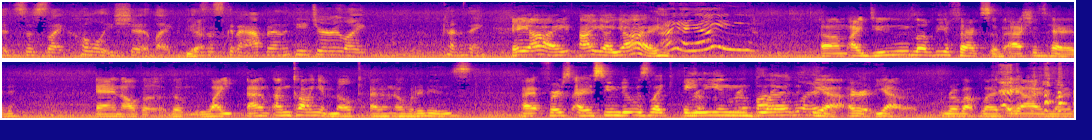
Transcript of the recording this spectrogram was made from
It's just like holy shit! Like, is this gonna happen in the future? Like, kind of thing. AI, I, I, I. Ay, ay, ay. Um, I do love the effects of Ash's head and all the, the white. I'm, I'm calling it milk. I don't know what it is. I, at first, I assumed it was like alien robotic blood. blood. Yeah, or yeah, robot blood, AI blood,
